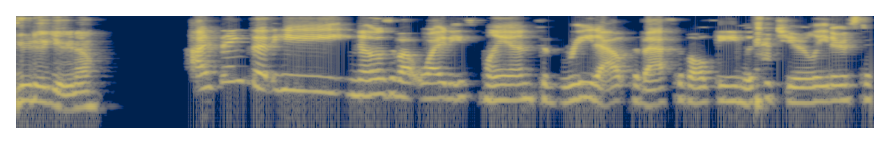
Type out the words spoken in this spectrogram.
you do you," you know. I think that he knows about Whitey's plan to breed out the basketball team with the cheerleaders to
